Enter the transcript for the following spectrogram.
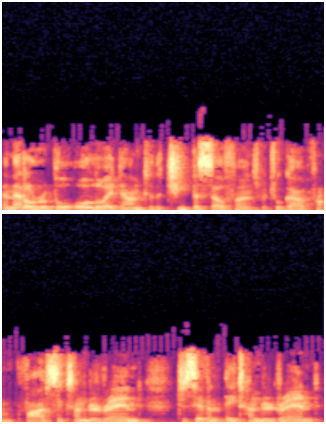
And that'll ripple all the way down to the cheaper cell phones, which will go up from five, 600 Rand to seven, 800 Rand.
